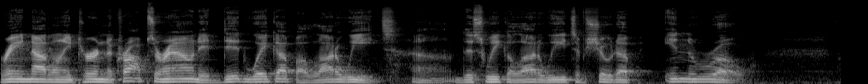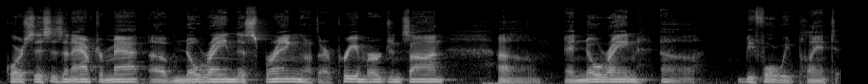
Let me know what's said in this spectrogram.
rain not only turned the crops around, it did wake up a lot of weeds. Uh, this week, a lot of weeds have showed up in the row. Course, this is an aftermath of no rain this spring with our pre-emergence on, uh, and no rain uh, before we planted.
